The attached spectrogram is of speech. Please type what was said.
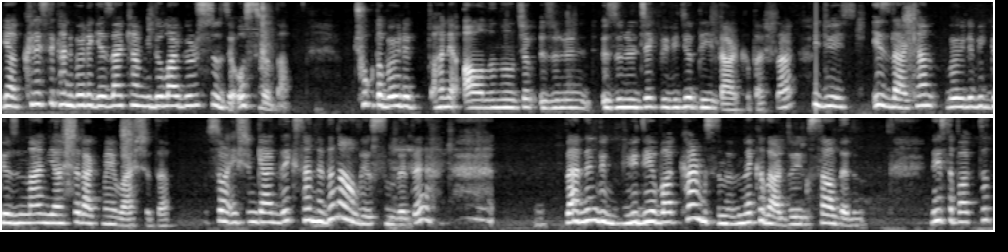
Ya klasik hani böyle gezerken videolar görürsünüz ya o sırada. Çok da böyle hani ağlanılacak, üzülün, üzünülecek bir video değildi arkadaşlar. Videoyu izlerken böyle bir gözümden yaşlar akmaya başladı. Sonra eşim geldi dedi ki sen neden ağlıyorsun dedi. ben dedim bir videoya bakar mısın dedim. Ne kadar duygusal dedim. Neyse baktı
